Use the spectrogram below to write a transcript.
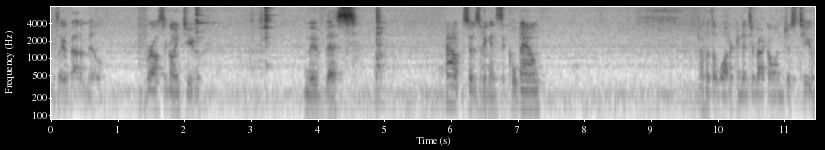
Looks like about a mil. We're also going to move this out so as it begins to cool down. I'll put the water condenser back on just to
